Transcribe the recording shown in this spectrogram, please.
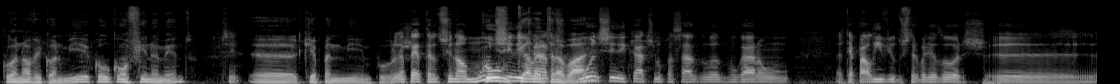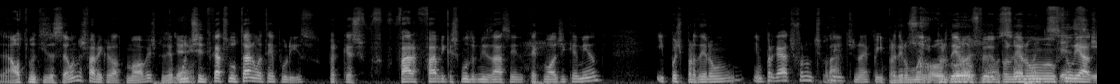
com a nova economia, com o confinamento. Uh, que a pandemia impôs. Por exemplo, é tradicional. Muitos sindicatos, muitos sindicatos no passado advogaram até para alívio dos trabalhadores, uh, a automatização nas fábricas de automóveis. Por exemplo, Sim. muitos sindicatos lutaram até por isso, para que as fábricas se modernizassem tecnologicamente e depois perderam empregados, foram despedidos, claro. não é? E perderam, e perderam, perderam afiliados.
